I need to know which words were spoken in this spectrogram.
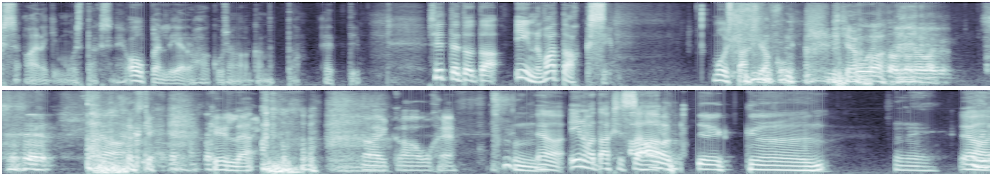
X ainakin muistaakseni. Open Liero hakusanalla kannattaa etsiä. Sitten tota Invataksi. Muistaaks joku? Muistan todellakin. Joo. kyllä. Ai kauhea. Mm. Joo, Invataksissahan... Niin. Joo,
